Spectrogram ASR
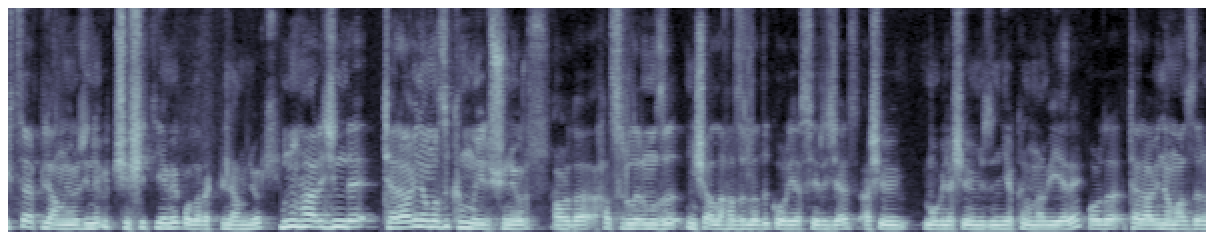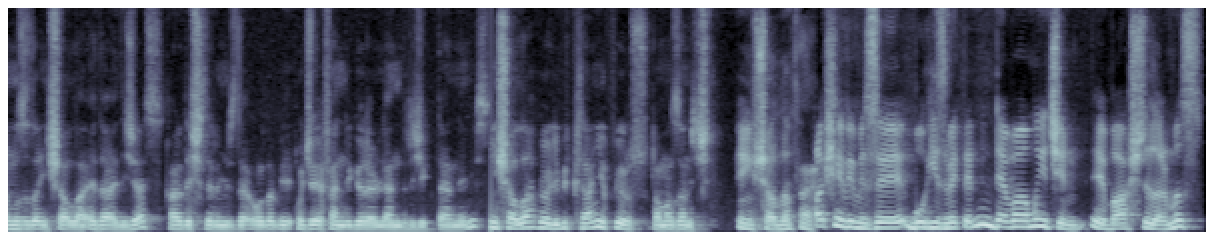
iftar planlıyoruz. Yine 3 çeşit yemek olarak planlıyoruz. Bunun haricinde teravih namazı kılmayı düşünüyoruz. Orada hasırlarımızı inşallah hazırladık. Oraya sereceğiz. Aşevi, mobil aşevimizin yakınına bir yere. Orada teravih namazlarımızı da inşallah eda edeceğiz. Kardeşlerimiz de orada bir hoca efendi görevlendirecek derneğimiz. İnşallah böyle bir plan yapıyoruz Ramazan için. İnşallah. Evet. Aşevimize bu hizmetlerin devamı için e, bağışçılarımız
